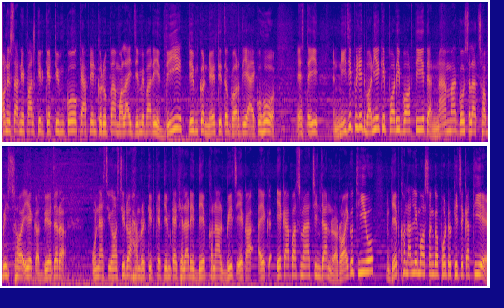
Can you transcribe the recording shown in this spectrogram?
अनुसार नेपाल क्रिकेट टिमको क्याप्टेनको रूपमा मलाई जिम्मेवारी दिई टिमको नेतृत्व गर्दै आएको हो। यस्तै निजी पीडित भनिएकी परिवर्तित नाममा गौशाला छब्बिस छ एक दुई हजार उनासी असी र हाम्रो क्रिकेट टिमका खेलाडी देव खनाल बिच एका एक एक आपसमा चिन्जान रहेको थियो। देव खनालले मसँग फोटो खिचेका थिए।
